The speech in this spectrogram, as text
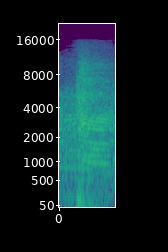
broke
